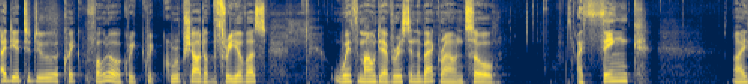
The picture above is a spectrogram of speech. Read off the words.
idea to do a quick photo, a quick, quick group shot of the three of us with Mount Everest in the background. So I think I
